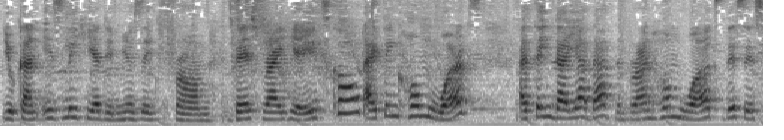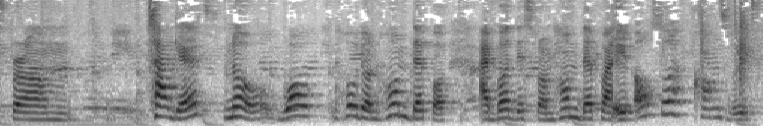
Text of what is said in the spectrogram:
you can easily hear the music from this right here it's called i think Homewerks i think that yeah that's the brand Homewerks this is from Target, no, Wall, hold on, Home Depot. I bought this from Home Depot. It also comes with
